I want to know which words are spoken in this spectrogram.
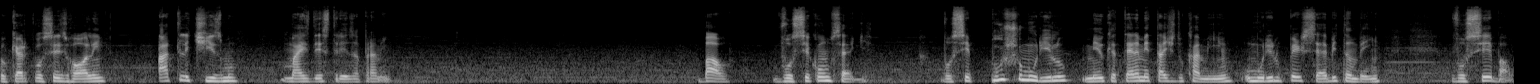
Eu quero que vocês rolem atletismo mais destreza para mim. Bal, você consegue. Você puxa o Murilo meio que até na metade do caminho. O Murilo percebe também. Você, Bal,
